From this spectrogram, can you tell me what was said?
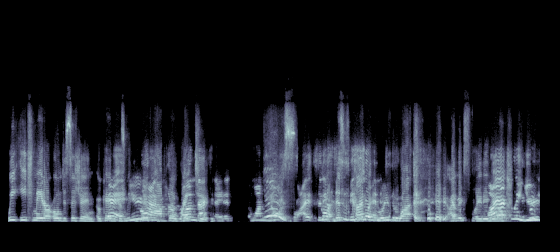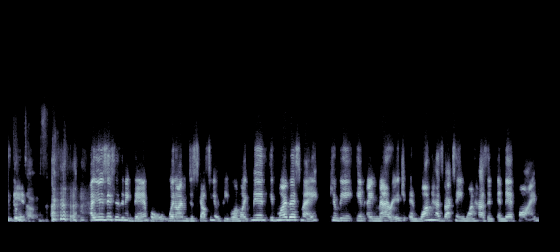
we each made our own decision, okay? Yeah, because we both have the right one to. vaccinated and one Yes. not, right? So Correct. This is this kind is of the reason why I'm explaining. I actually use this. I use this as an example when I'm discussing it with people. I'm like, man, if my best mate can be in a marriage and one has vaccine, one hasn't, and they're fine,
